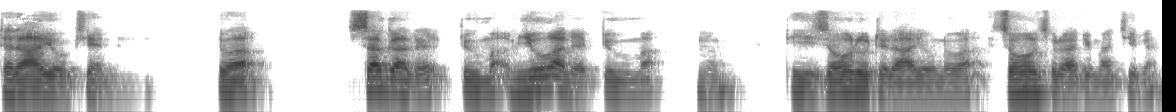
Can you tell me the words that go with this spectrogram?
တရားယုံဖြစ်နေသူကဇက်ကလည်းတူမအမျိုးကလည်းတူမနော်ဒီဇောတို့တရားယုံတို့ကဇောဆိုတာဒီမှာကြည့်လိုက်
